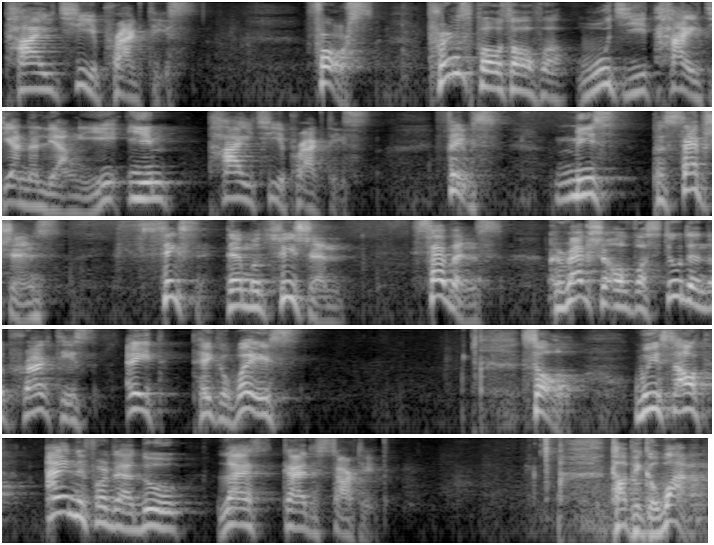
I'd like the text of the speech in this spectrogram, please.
Tai Chi practice. Fourth, principles of Wu Ji, Tai Ji, and Liang Yi in Tai Chi practice. Fifth, misperceptions. Sixth, demonstration. Seventh, correction of a student practice. Eight, takeaways. So, without any further ado, let's get started. Topic 1.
